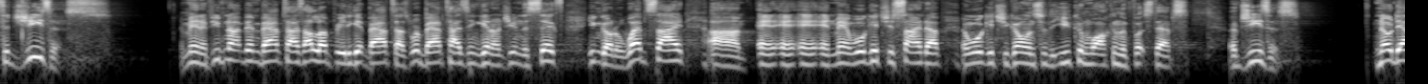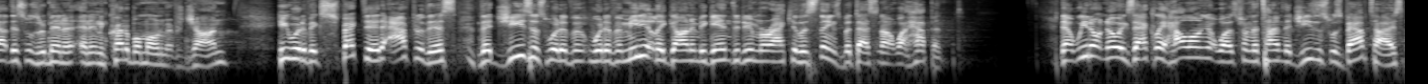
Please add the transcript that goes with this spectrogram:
to Jesus. And man, if you've not been baptized, I'd love for you to get baptized. We're baptizing again on June the 6th. You can go to the website, um, and, and, and man, we'll get you signed up and we'll get you going so that you can walk in the footsteps of Jesus. No doubt this would have been an incredible moment for John. He would have expected after this that Jesus would have, would have immediately gone and began to do miraculous things, but that's not what happened. Now, we don't know exactly how long it was from the time that Jesus was baptized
